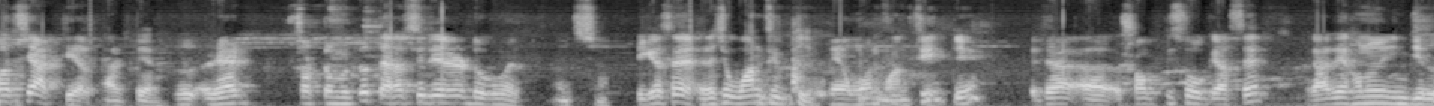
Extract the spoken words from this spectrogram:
পাচ্ছি আট টিয়ার আর টেন রেড চট্টমিটো তেরো সিরিয়ালের ডকুমেন্ট আচ্ছা। ঠিক আছে? এটা হচ্ছে ওয়ান ফিফটি ওয়ান ফিফটি এটা আহ, সবকিছু ওকে আছে। গাড়ি এখনও ইঞ্জিল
